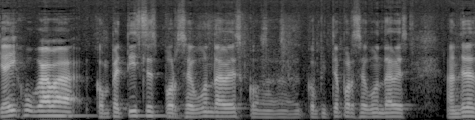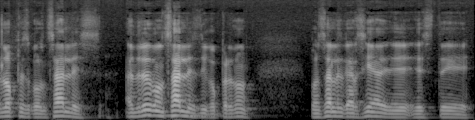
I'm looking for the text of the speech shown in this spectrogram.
que ahí jugaba, competiste por segunda vez, compitió por segunda vez Andrés López González, Andrés González, digo, perdón, González García, eh, este,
